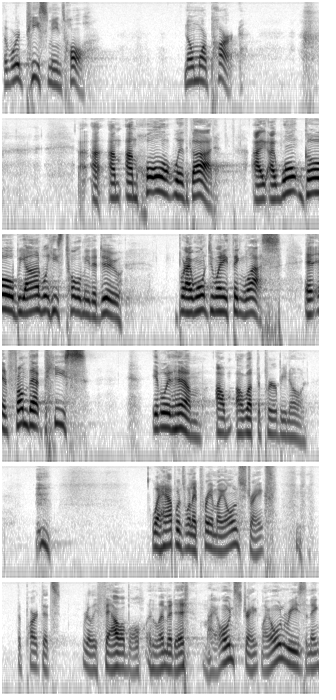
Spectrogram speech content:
The word peace means whole, no more part. I, am I'm whole with God. I, I won't go beyond what He's told me to do but I won't do anything less. And, and from that peace even with Him, I'll, I'll let the prayer be known. what happens when I pray in my own strength, the part that's really fallible and limited, my own strength, my own reasoning,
